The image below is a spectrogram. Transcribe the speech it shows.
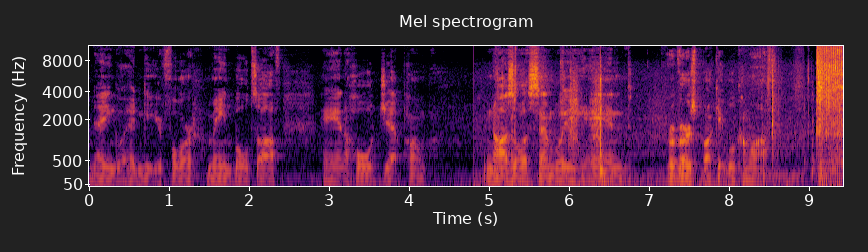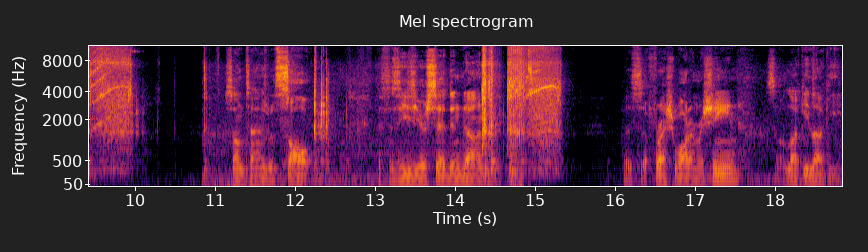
Now you can go ahead and get your four main bolts off and a whole jet pump nozzle assembly and reverse bucket will come off. Sometimes with salt, this is easier said than done. This is a freshwater machine, so lucky, lucky.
